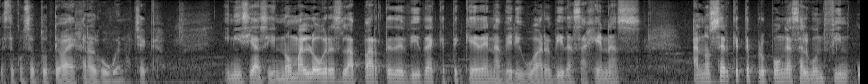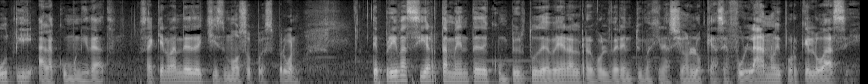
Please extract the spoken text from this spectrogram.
este concepto te va a dejar algo bueno. Checa. Inicia así, no malogres la parte de vida que te queda en averiguar vidas ajenas, a no ser que te propongas algún fin útil a la comunidad. O sea, que no andes de chismoso, pues, pero bueno. Te privas ciertamente de cumplir tu deber al revolver en tu imaginación lo que hace fulano y por qué lo hace,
